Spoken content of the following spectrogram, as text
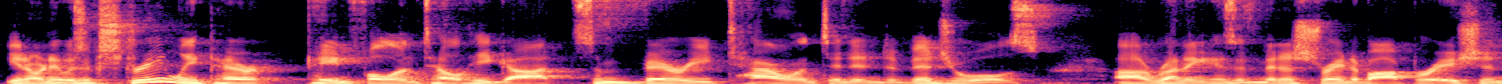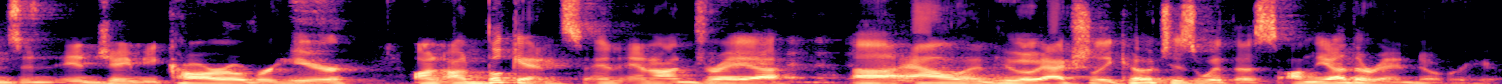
You know, and it was extremely par- painful until he got some very talented individuals uh, running his administrative operations and, and Jamie Carr over here on, on bookends and, and Andrea uh, Allen, who actually coaches with us on the other end over here,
